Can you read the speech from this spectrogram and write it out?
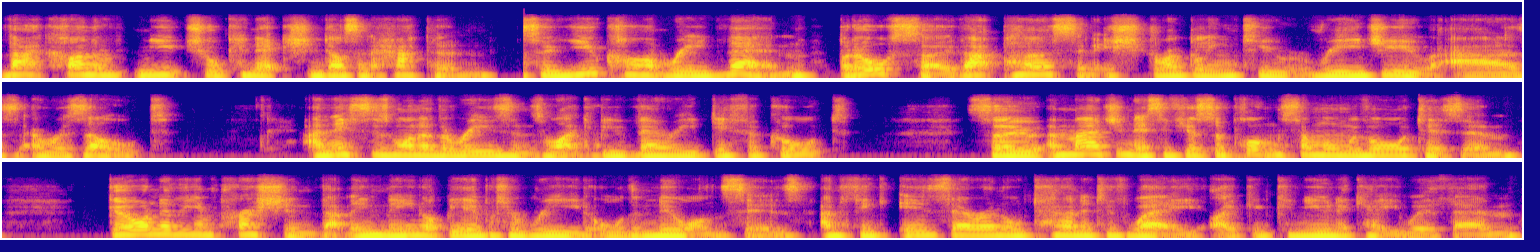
that kind of mutual connection doesn't happen. So you can't read them, but also that person is struggling to read you as a result. And this is one of the reasons why it can be very difficult. So imagine this if you're supporting someone with autism, go under the impression that they may not be able to read all the nuances and think, is there an alternative way I can communicate with them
